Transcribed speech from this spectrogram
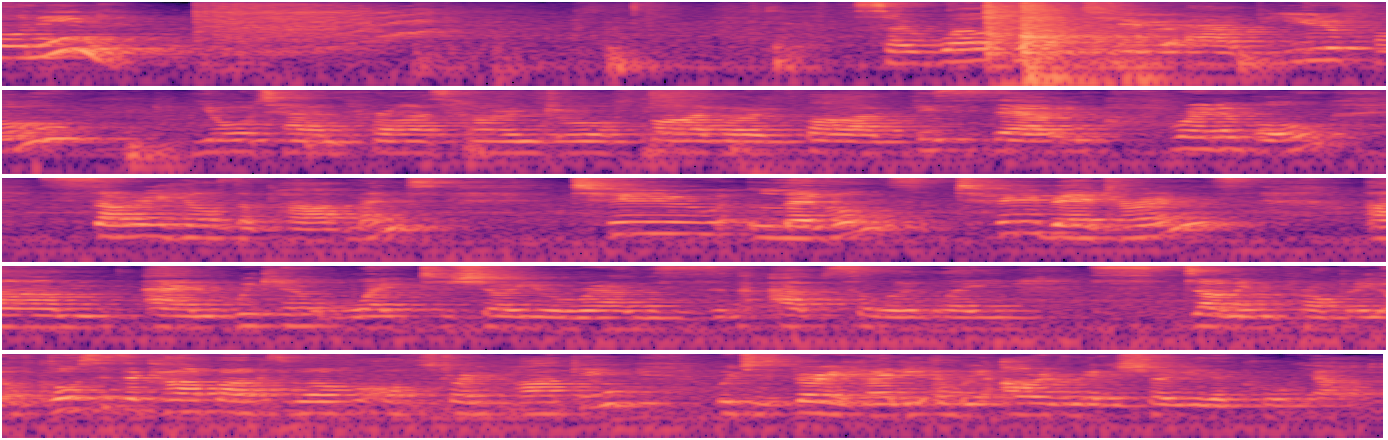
on in. So welcome to our beautiful Yourtown Prize Home Draw 505. This is our incredible Surry Hills apartment. Two levels, two bedrooms, um, and we cannot wait to show you around. This is an absolutely stunning property. Of course, there's a car park as well for off-street parking, which is very handy, and we are even going to show you the courtyard.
